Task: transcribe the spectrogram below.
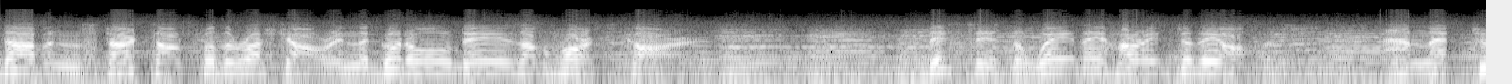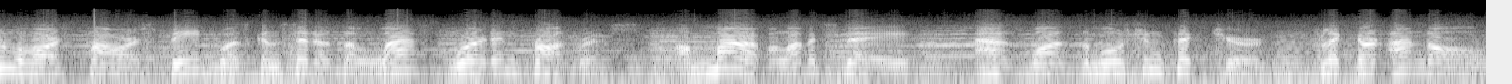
Dobbins starts out for the rush hour in the good old days of horse cars. This is the way they hurried to the office. And that two horsepower speed was considered the last word in progress, a marvel of its day, as was the motion picture, flicker and all.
